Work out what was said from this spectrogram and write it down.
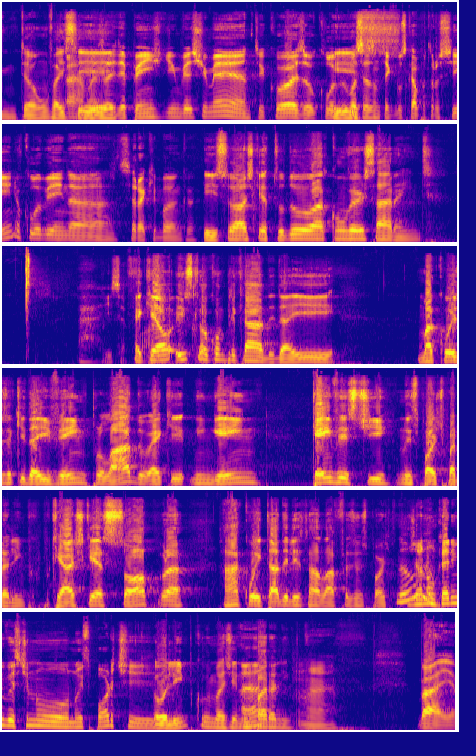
Então vai Ah, mas aí ser. depende de investimento e coisa. O clube, Isso. vocês vão ter que buscar patrocínio, o clube ainda será que banca? Isso eu acho que é tudo a conversar ainda. Ah, isso é É que é isso que é o complicado. E daí, uma coisa que daí vem pro lado é que ninguém quer investir no esporte paralímpico. Porque acha que é só pra. Ah, coitado, ele tá lá fazer um esporte. Não, já não querem investir no, no esporte? Olímpico, imagina É. o paralímpico. É. Bah, é,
